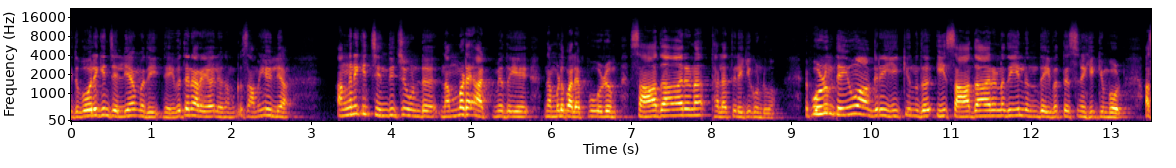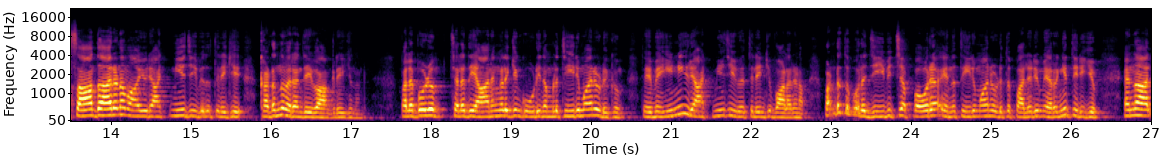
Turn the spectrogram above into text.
ഇതുപോലേക്കും ചെല്ലിയാൽ മതി. ദൈവത്തിന് അറിയാമല്ലോ നമുക്ക് സമയമില്ല. അങ്ങനെയൊക്കെ ചിന്തിച്ചുകൊണ്ട് നമ്മുടെ ആത്മീയതയെ നമ്മൾ പലപ്പോഴും സാധാരണ തലത്തിലേക്ക് കൊണ്ടുപോകാം. എപ്പോഴും ദൈവം ആഗ്രഹിക്കുന്നത് ഈ സാധാരണതയിൽ നിന്ന് ദൈവത്തെ സ്നേഹിക്കുമ്പോൾ അസാധാരണമായ ഒരു ആത്മീയ ജീവിതത്തിലേക്ക് കടന്നു വരാൻ ദൈവം ആഗ്രഹിക്കുന്നുണ്ട്. പലപ്പോഴും ചില ധ്യാനങ്ങളിലേക്കും കൂടി നമ്മൾ തീരുമാനം എടുക്കും. ദൈവം ഇനി ഒരു ആത്മീയ ജീവിതത്തിലേക്ക് വളരണം. പണ്ടത്തെ പോലെ ജീവിച്ച പോരാ എന്ന് തീരുമാനം എടുത്ത് പലരും ഇറങ്ങിത്തിരിക്കും. എന്നാൽ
